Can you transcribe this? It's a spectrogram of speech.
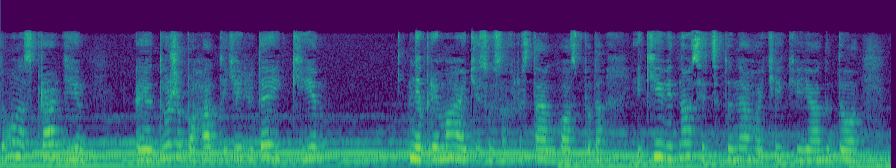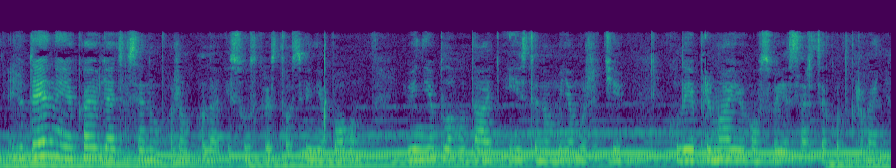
Тому насправді е, дуже багато є людей, які не приймають Ісуса Христа як Господа, які відносяться до Нього тільки як до людини, яка є Сином Божим. Але Ісус Христос Він є Богом, Він є благодать і істина в моєму житті, коли я приймаю Його в своє серце як откровення.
